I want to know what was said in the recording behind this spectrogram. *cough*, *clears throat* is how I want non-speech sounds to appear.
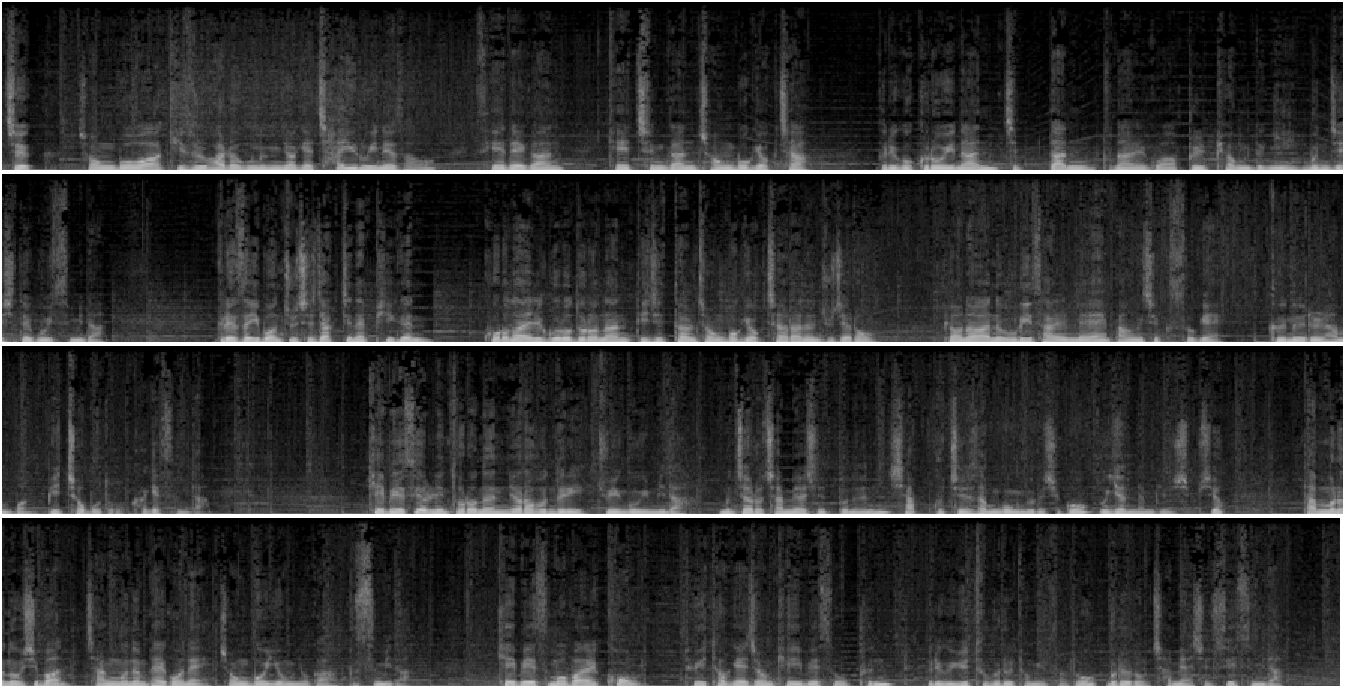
즉 정보와 기술 활용 능력의 차이로 인해서 세대 간, 계층 간 정보 격차, 그리고 그로 인한 집단 분할과 불평등이 문제시되고 있습니다. 그래서 이번 주 제작진의 픽은 코로나19로 드러난 디지털 정보 격차라는 주제로 변화하는 우리 삶의 방식 속에 그늘을 한번 비춰보도록 하겠습니다. KBS 열린 토론은 여러분들이 주인공입니다. 문자로 참여하실 분은 9730 누르시고 의견 남겨주십시오. 단문은 50원, 장문은 100원에 정보 이용료가 붙습니다. KBS 모바일 콩, 트위터 계정 KBS 오픈, 그리고 유튜브를 통해서도 무료로 참여하실 수 있습니다.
